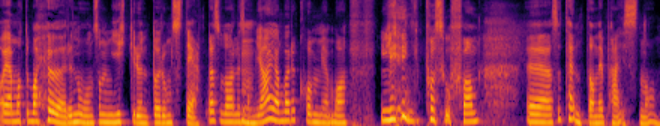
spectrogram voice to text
og jeg måtte bare høre noen som gikk rundt og romsterte. Så da liksom, ja, jeg bare kom hjem og ligg på sofaen. Eh, Så tente han i peisen og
